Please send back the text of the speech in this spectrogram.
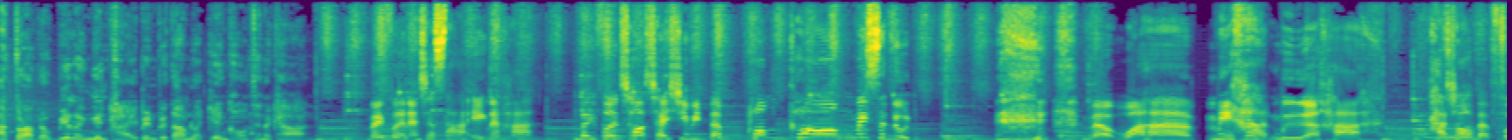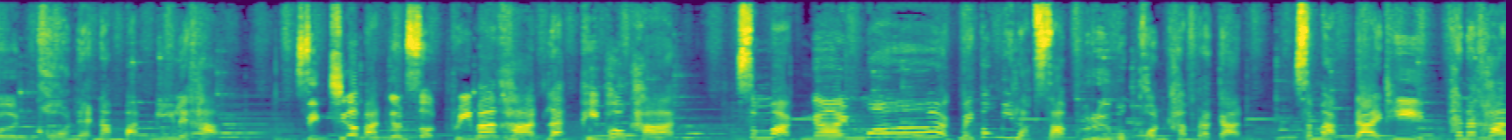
อัตราดอกเบี้ยและเงื่อนไขเป็นไปตามหลักเกณฑ์ของธนาคาร ใบเฟิร์นอัญชสาเองนะคะ ใบเฟิร์นชอบใช้ชีวิตแบบคล่องคล่องไม่สะดุด แบบว่าไม่ขาดมือค่ะ ถ้าชอบแบบเฟิร์นขอแนะนำบัตรนี้เลยค่ะ สินเชื่อบัตรเงินสด Prima Card และ People Card สมัครง่ายมาก ไม่ต้องมีหลักทรัพย์หรือบุคคลค้ำประกัน สมัครได้ที่ธนาคาร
